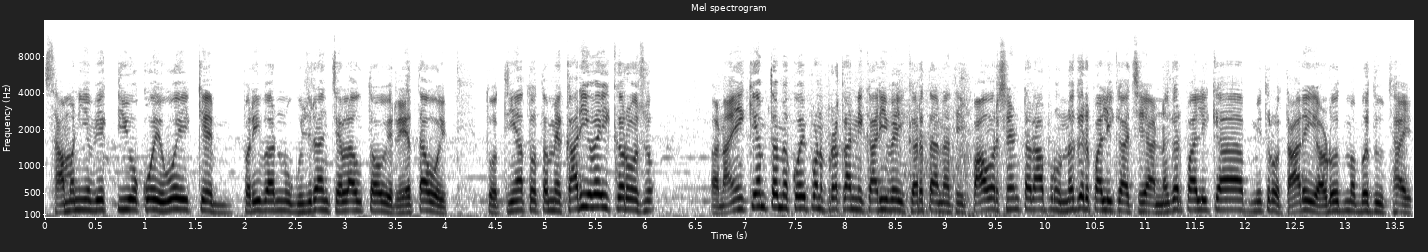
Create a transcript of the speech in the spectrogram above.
સામાન્ય વ્યક્તિઓ કોઈ હોય કે પરિવારનું ગુજરાન ચલાવતા હોય, રહેતા હોય, તો ત્યાં તો તમે કાર્યવાહી કરો છો. અને અહીં કેમ તમે કોઈ પણ પ્રકારની કાર્યવાહી કરતા નથી? પાવર સેન્ટર આપણું નગરપાલિકા છે. આ નગરપાલિકા મિત્રો તારે હળોદમાં બધું થાય.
